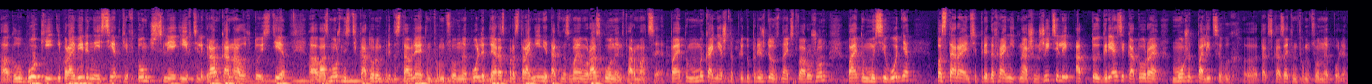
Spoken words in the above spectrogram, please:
э, глубокие и проверенные сетки, в том числе и в телеграм-каналах, то есть те э, возможности, которые предоставляет информационное поле для распространения так называемого разгона информации информация. Поэтому мы, конечно, предупрежден, значит вооружен. Поэтому мы сегодня постараемся предохранить наших жителей от той грязи, которая может палиться в их, э, так сказать, информационное поле.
